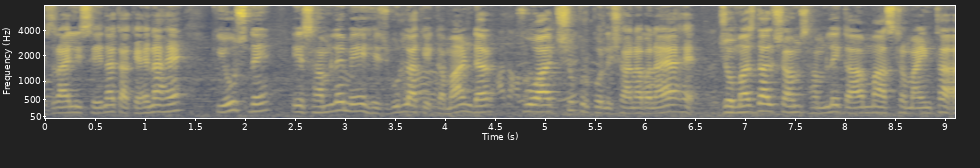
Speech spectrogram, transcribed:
इजरायली सेना का कहना है कि उसने इस हमले में हिजबुल्ला के कमांडर फुआद शुक्र को निशाना बनाया है, जो मजदल शम्स हमले का मास्टरमाइंड था।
